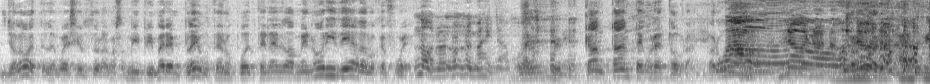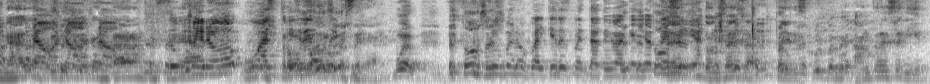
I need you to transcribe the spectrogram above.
yo le voy, le voy, a decir usted una cosa, mi primer empleo, usted no puede tener la menor idea de lo que fue. No, no, no, no imaginamos. Cantante en un restaurante. Pero wow, no, no, no, Al final, no, no, no. Superó cualquier, Bueno, entonces. Superó cualquier expectativa que yo tenía. Don César, eh, discúlpeme, antes de seguir,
